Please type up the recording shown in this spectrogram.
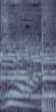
Jack.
